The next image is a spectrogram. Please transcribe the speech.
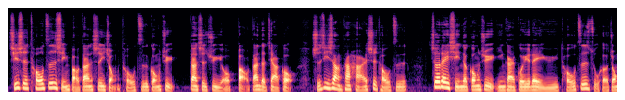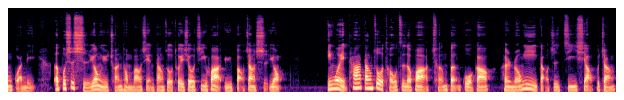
其实，投资型保单是一种投资工具，但是具有保单的架构，实际上它还是投资。这类型的工具应该归类于投资组合中管理，而不是使用于传统保险当做退休计划与保障使用。因为它当做投资的话，成本过高，很容易导致绩效不彰。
